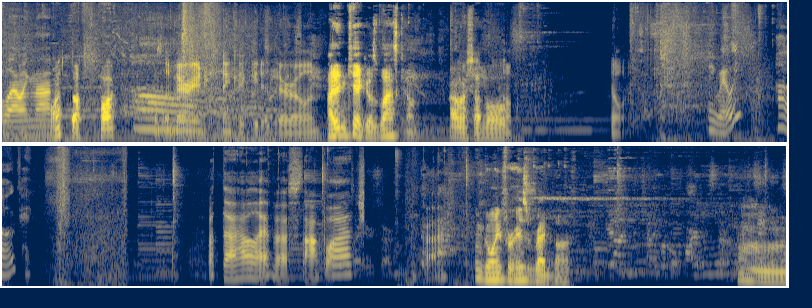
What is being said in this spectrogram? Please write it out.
allowing that. What the fuck? that was a Oh. very interesting kick he did there, Owen. I didn't kick. It was Blast cone. I myself old. No. Wait, really? Oh, okay. What the hell? I have a stopwatch? Okay. I'm going for his red buff. Hmm.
